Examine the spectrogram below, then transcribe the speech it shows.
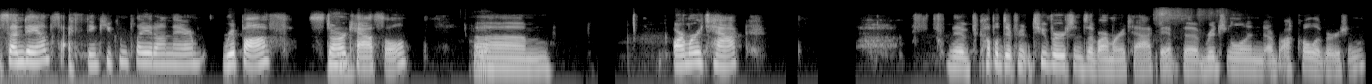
Sundance. I think you can play it on there. Rip off. Star Mhm. Castle. Cool. Um, Armor Attack. They have a couple different two versions of Armor Attack. They have the original and a Rockola version.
